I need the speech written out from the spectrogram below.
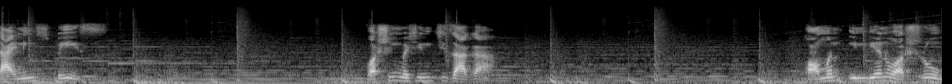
डायनिंग स्पेस वॉशिंग मशीनची जागा. Common Indian washroom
